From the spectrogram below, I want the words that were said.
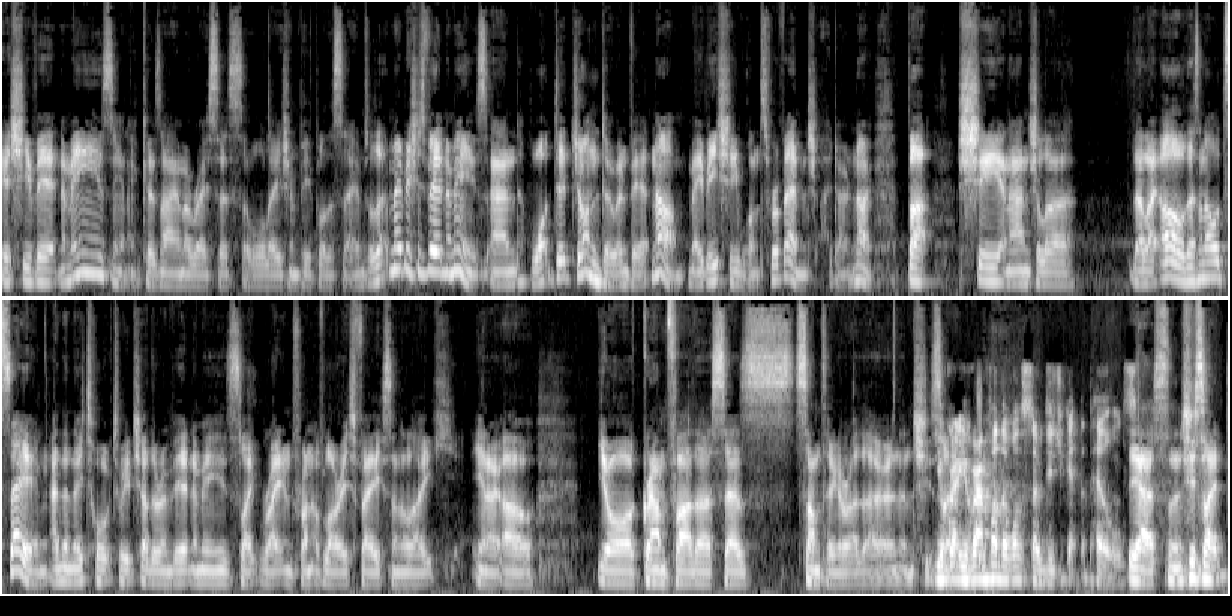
is she Vietnamese? You know, because I am a racist, so all Asian people are the same. So maybe she's Vietnamese. And what did John do in Vietnam? Maybe she wants revenge. I don't know. But she and Angela, they're like, oh, there's an old saying, and then they talk to each other in Vietnamese, like right in front of Laurie's face, and are like, you know, oh. Your grandfather says something or other, and then she's Your, like, your grandfather wants to know, did you get the pills? Yes, and she's like,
